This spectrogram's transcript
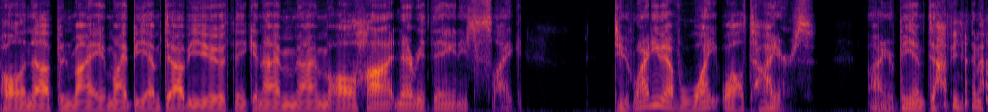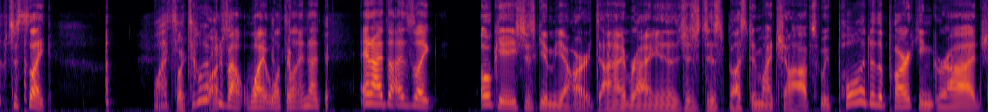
pulling up in my my BMW, thinking I'm I'm all hot and everything, and he's just like, dude, why do you have white wall tires on your BMW? And I was just like, what's like, talking what? about white wall tires? And I, and I thought I was like, okay, he's just giving me a hard time, right? You know, just just busting my chops. We pull into the parking garage,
